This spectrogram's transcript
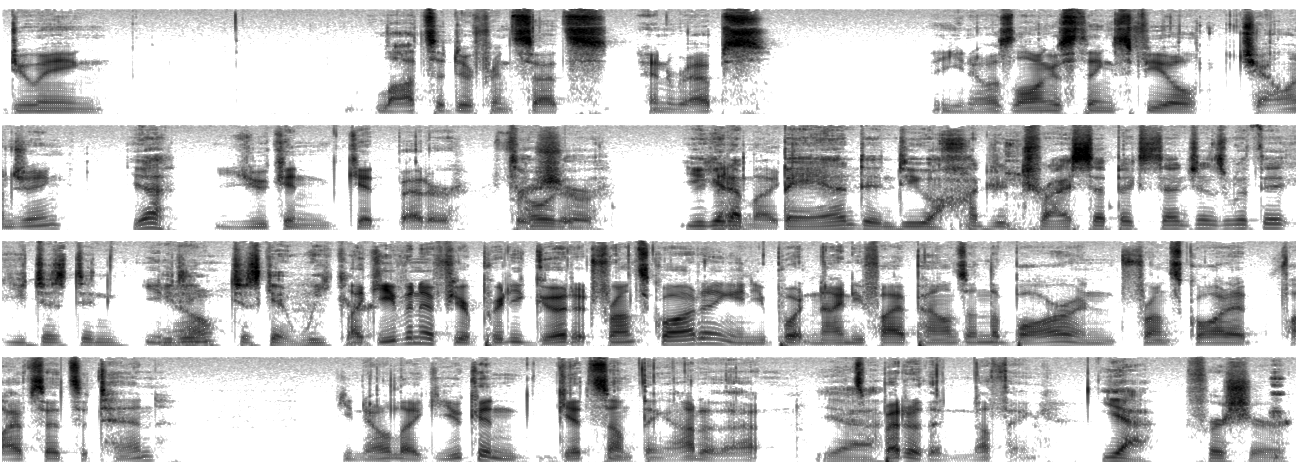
doing lots of different sets and reps. You know, as long as things feel challenging, Yeah. you can get better for Totally. sure. You get And, a like- band and do a hundred tricep extensions with it. You just didn't. You, You know, didn't just get weaker. Like even if you're pretty good at front squatting and you put 95 pounds on the bar and front squat at five sets of 10, you know, like you can get something out of that. yeah. It's better than nothing. Yeah, for sure.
